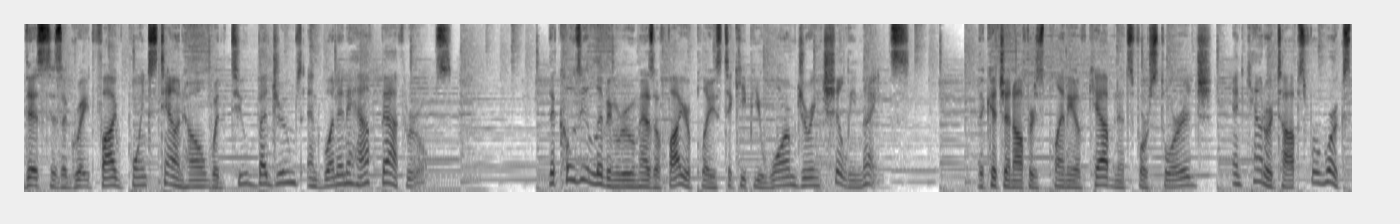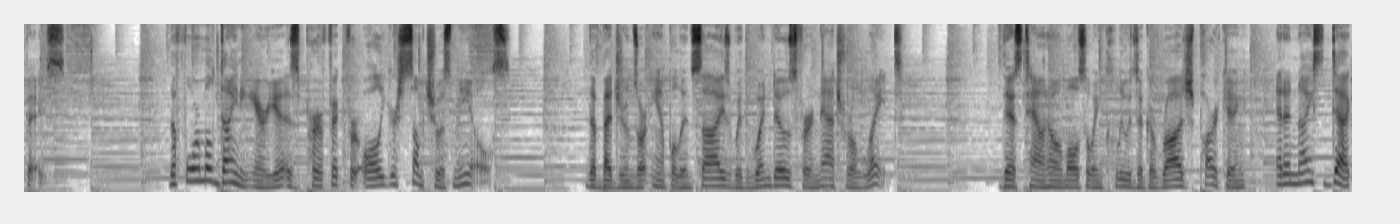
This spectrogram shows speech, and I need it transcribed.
This is a great five points townhome with two bedrooms and one and a half bathrooms. The cozy living room has a fireplace to keep you warm during chilly nights. The kitchen offers plenty of cabinets for storage and countertops for workspace. The formal dining area is perfect for all your sumptuous meals. The bedrooms are ample in size with windows for natural light. This townhome also includes a garage parking and a nice deck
